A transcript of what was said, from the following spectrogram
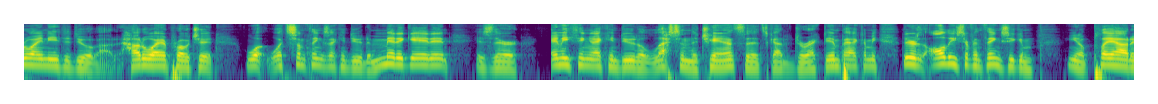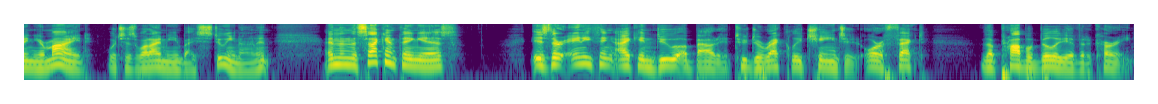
do I need to do about it? How do I approach it? What what's some things I can do to mitigate it? Is there anything I can do to lessen the chance that it's got a direct impact on me? There's all these different things you can, you know, play out in your mind, which is what I mean by stewing on it. And then the second thing is is there anything I can do about it to directly change it or affect the probability of it occurring.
